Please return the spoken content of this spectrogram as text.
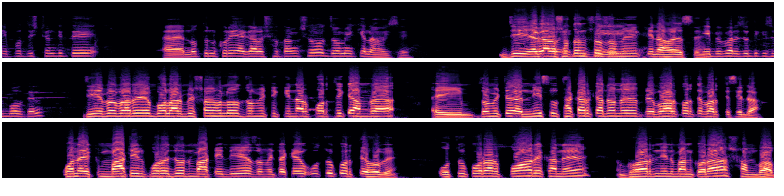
এই প্রতিষ্ঠানটিতে নতুন করে এগারো শতাংশ জমি কেনা হয়েছে। জি এগারো শতাংশ জমি কেনা হয়েছে। এই ব্যাপারে যদি কিছু বলতেন। যে এ ব্যাপারে বলার বিষয় হলো জমিটি কেনার পর থেকে আমরা এই জমিটা নিচু থাকার কারণে ব্যবহার করতে পারতেছি না। অনেক মাটির প্রয়োজন মাটি দিয়ে জমিটাকে উঁচু করতে হবে। উঁচু করার পর এখানে ঘর নির্মাণ করা সম্ভব।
